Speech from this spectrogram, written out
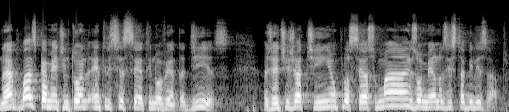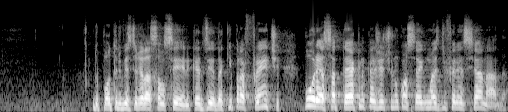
né? Basicamente, em torno, entre 60 e 90 dias, a gente já tinha um processo mais ou menos estabilizado, do ponto de vista de relação CN. Quer dizer, daqui para frente, por essa técnica, a gente não consegue mais diferenciar nada.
